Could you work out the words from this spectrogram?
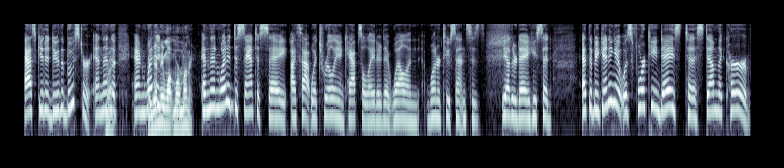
ask you to do the booster. And then Right. the, and what And then did, they want more money. and then what did DeSantis say? I thought which really encapsulated it well in one or two sentences the other day. He said, at the beginning, it was 14 days to stem the curve.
